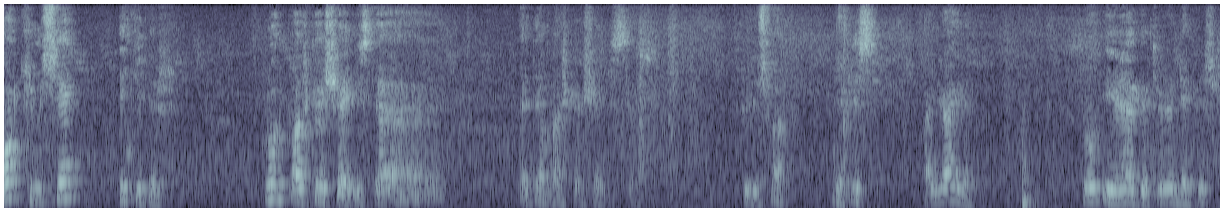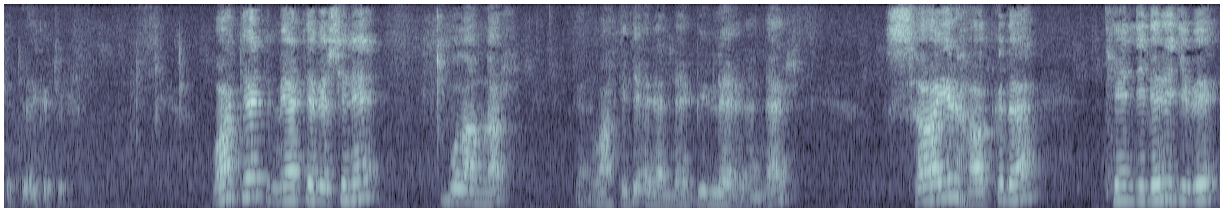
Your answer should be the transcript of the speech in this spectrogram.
o kimse ikidir. Ruh başka şey ister, beden başka şey ister. Düşman, nefis ayrı ayrı. Ruh iyiliğe götürür, nefis kötüye götürür. Vahdet mertebesini bulanlar, yani vahdede erenler, birliğe erenler, sair halkı da kendileri gibi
